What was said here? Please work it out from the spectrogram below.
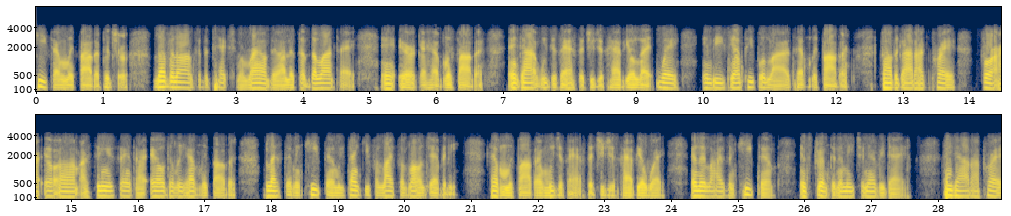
Keith, Heavenly Father. Put your loving arms of protection around them. I lift up Delante and Erica, Heavenly Father. And God, we just ask that you just have your way in these young people's lives, Heavenly Father. Father God, I pray for our um, our senior saints, our elderly, Heavenly Father. Bless them and keep them. We thank you for life and longevity, Heavenly Father. And we just ask that you just have your way in their lives and keep them and strengthen them each and every day. And God, I pray,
